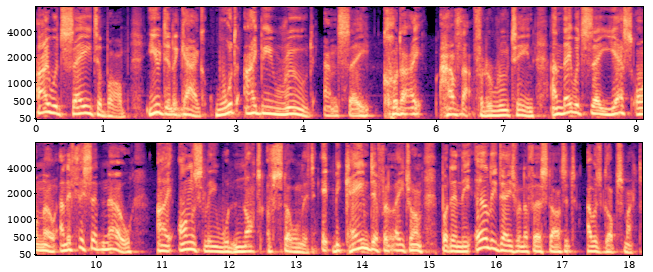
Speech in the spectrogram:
I would say to Bob, "You did a gag. Would I be rude and say, could I have that for a routine?" And they would say yes or no. And if they said no, I honestly would not have stolen it. It became different later on, but in the early days when I first started, I was gobsmacked.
